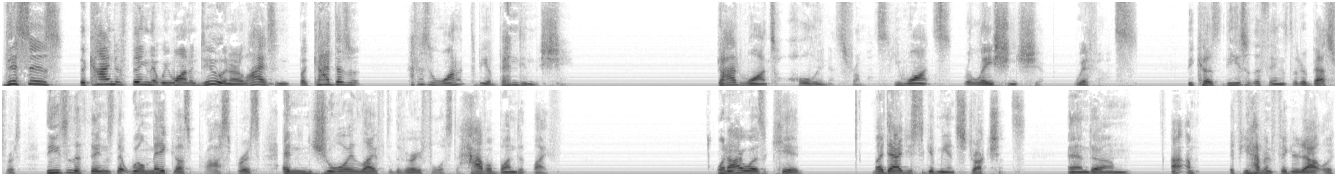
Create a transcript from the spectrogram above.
this is the kind of thing that we want to do in our lives. And but God doesn't God doesn't want it to be a vending machine. God wants holiness from us. He wants relationship with us because these are the things that are best for us. These are the things that will make us prosperous and enjoy life to the very fullest, to have abundant life. When I was a kid, my dad used to give me instructions. And um, I, if you haven't figured out like,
